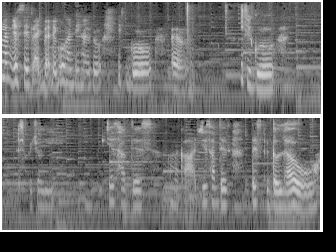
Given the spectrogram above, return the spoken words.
Let me just say it like that. They go hand in hand. So if you go um, if you grow spiritually, you just have this. Oh my God! You just have this this glow.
